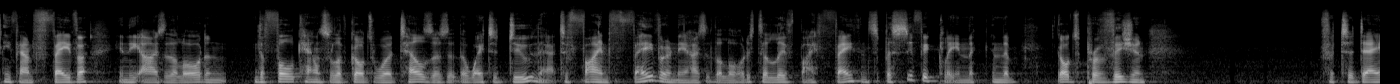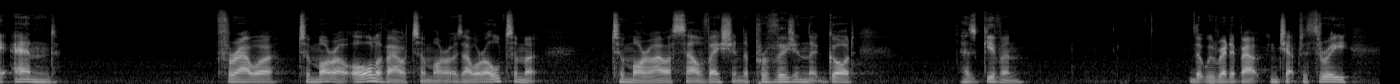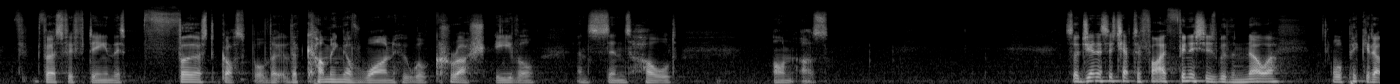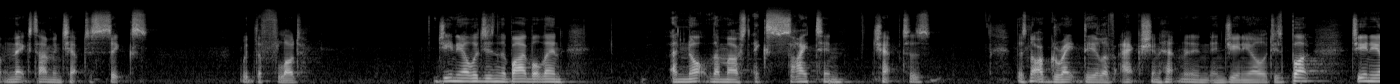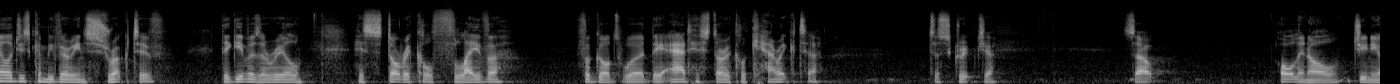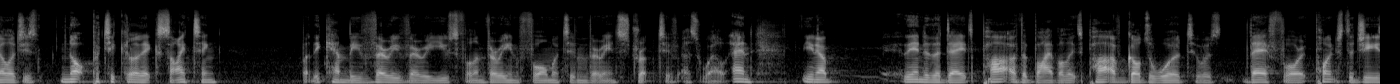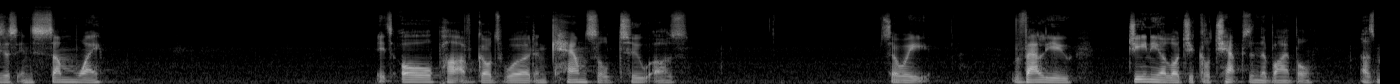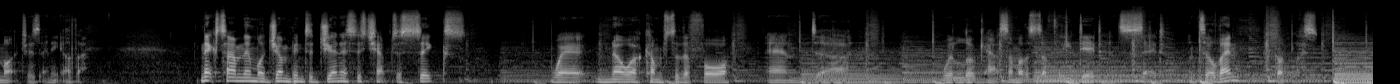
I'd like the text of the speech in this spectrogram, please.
He found favor in the eyes of the Lord and the full counsel of God's word tells us that the way to do that, to find favor in the eyes of the Lord, is to live by faith, and specifically in the in the God's provision for today and for our tomorrow, all of our tomorrows, our ultimate tomorrow, our salvation, the provision that God has given that we read about in chapter 3, verse 15, this first gospel, the, the coming of one who will crush evil and sin's hold on us. So Genesis chapter 5 finishes with Noah. We'll pick it up next time in chapter 6 with the flood. Genealogies in the Bible then are not the most exciting chapters. There's not a great deal of action happening in, in genealogies, but genealogies can be very instructive. They give us a real historical flavor for God's word. They add historical character to Scripture. So, all in all, genealogy is not particularly exciting, but they can be very, very useful and very informative and very instructive as well. And, you know, at the end of the day, it's part of the Bible, it's part of God's word to us. Therefore, it points to Jesus in some way. It's all part of God's word and counsel to us. So we value genealogical chapters in the Bible as much as any other. Next time, then, we'll jump into Genesis chapter 6, where Noah comes to the fore, and uh, we'll look at some of the stuff that he did and said. Until then, God bless.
